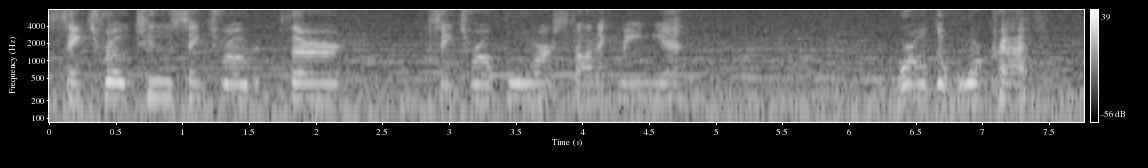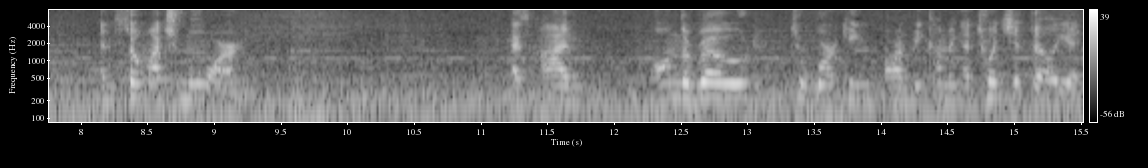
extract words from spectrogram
Saints Row 2, Saints Row 3rd, Saints Row 4, Sonic Mania, World of Warcraft, and so much more. As I'm on the road to working on becoming a Twitch affiliate.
